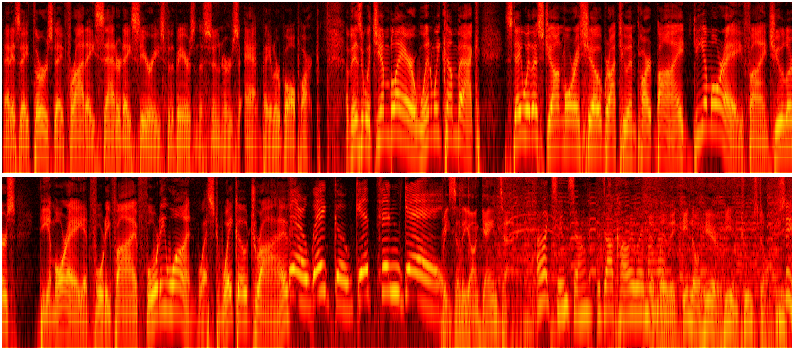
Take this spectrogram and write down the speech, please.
That is a Thursday, Friday, Saturday series for the Bears and the Sooners at Baylor Ballpark. A visit with Jim Blair when we come back. Stay with us. John Morris Show brought to you in part by Diamore Fine Jewelers. Diamore at 4541 West Waco Drive. Where Waco gets engaged. Recently on Game Time. I like Tombstone, the Doc Hollywood. and all Good that. movie. He no here. He in Tombstone. Did you say?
